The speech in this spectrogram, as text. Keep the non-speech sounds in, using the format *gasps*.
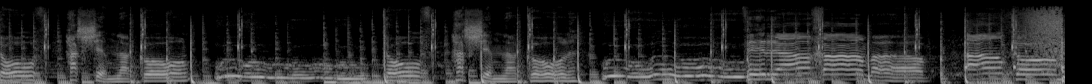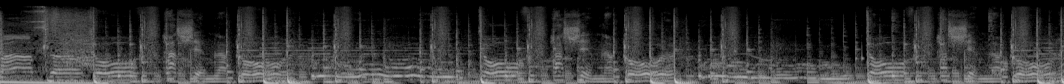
Tov Hashem Lakol. Tov Hashem Lakol. ורחמיו על כל מסתו השם לכל. טוב השם לכל. טוב השם לכל.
